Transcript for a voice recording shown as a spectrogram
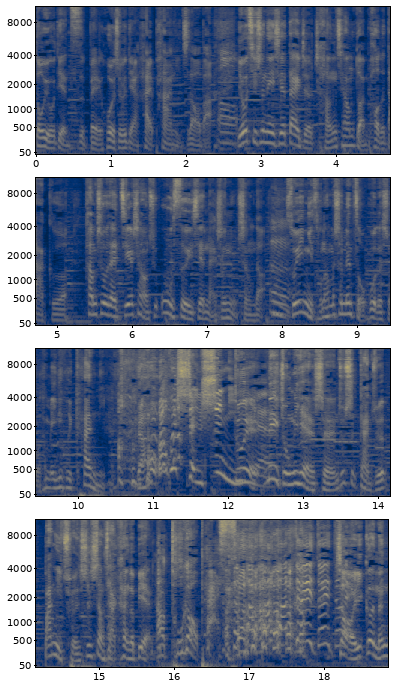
都有点自卑，或者是有点害怕，你知道吧？嗯。尤其是那些带着长枪短炮的大哥，他们是会在街上去物色一些男生女生的。嗯。所以你从他们身边走过的时候，他们一定会看你，然后他会审视你。对，那种眼神就是感觉把你全身上下看个遍，然后图个 pass。对对对。找一个能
